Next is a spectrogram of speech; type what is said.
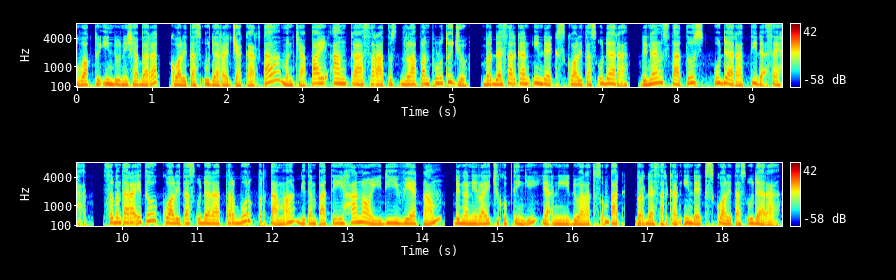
waktu Indonesia Barat, kualitas udara Jakarta mencapai angka 187 berdasarkan indeks kualitas udara dengan status udara tidak sehat. Sementara itu, kualitas udara terburuk pertama ditempati Hanoi di Vietnam dengan nilai cukup tinggi, yakni 204, berdasarkan indeks kualitas udara.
